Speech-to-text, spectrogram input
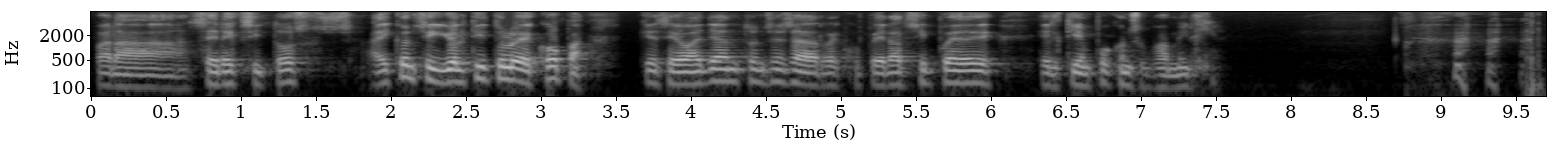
para ser exitosos. Ahí consiguió el título de Copa, que se vaya entonces a recuperar si puede el tiempo con su familia.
